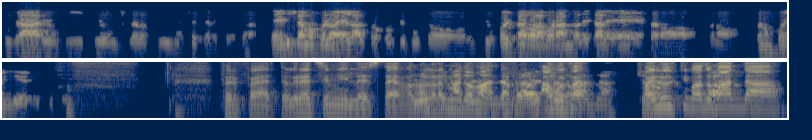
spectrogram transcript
fusarium, un sclerotina, eccetera, eccetera. E diciamo quello è l'altro contributo in più. Poi stavo lavorando alle talee, però sono, sono un po' indietro. Perfetto, grazie mille Stefano. L'ultima allora, domanda, fra, ah, domanda. Fai, fai l'ultima domanda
